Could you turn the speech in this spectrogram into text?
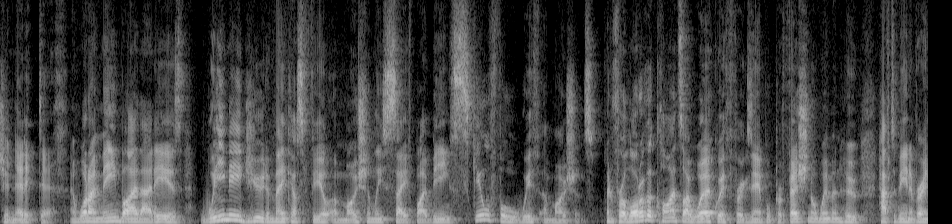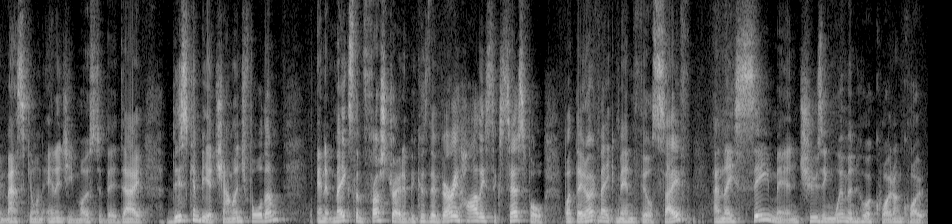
genetic death. And what I mean by that is we need you to make us feel emotionally safe by being skillful with emotions. And for a lot of the clients I work with, for example, professional women who have to be in a very masculine energy most of their day, this can be a challenge for them and it makes them frustrated because they're very highly successful, but they don't make men feel safe and they see men choosing women who are quote unquote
